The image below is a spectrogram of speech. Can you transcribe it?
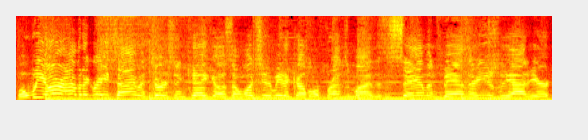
Well, we are having a great time in Turks and Caicos. I want you to meet a couple of friends of mine. This is Sam and Ben. They're usually out here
